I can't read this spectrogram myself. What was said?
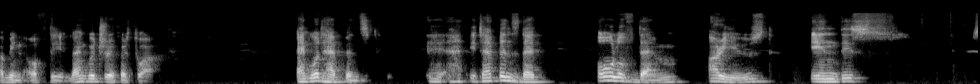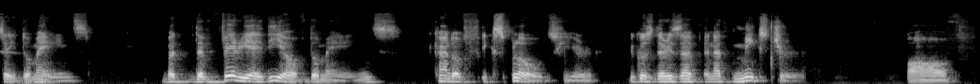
I mean, of the language repertoire. And what happens? Uh, it happens that all of them are used in this, say, domains. But the very idea of domains kind of explodes here because there is a, an admixture of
